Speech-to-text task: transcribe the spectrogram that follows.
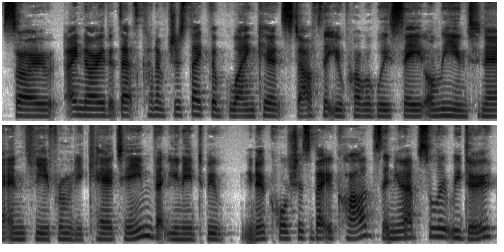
So I know that that's kind of just like the blanket stuff that you'll probably see on the internet and hear from your care team that you need to be, you know, cautious about your carbs and you absolutely do,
